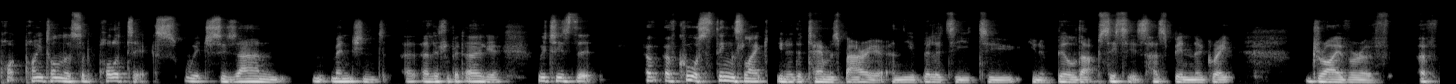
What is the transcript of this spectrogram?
po- point on the sort of politics, which Suzanne mentioned a, a little bit earlier, which is that of, of course, things like you know the Thames Barrier and the ability to you know build up cities has been a great driver of of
